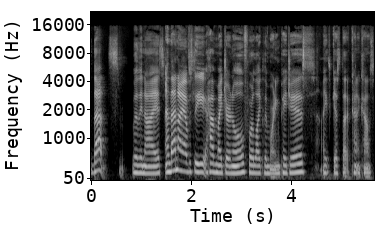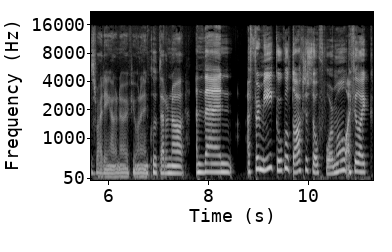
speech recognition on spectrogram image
That's really nice. And then I obviously have my journal for like the morning pages. I guess that kind of counts as writing. I don't know if you want to include that or not. And then uh, for me, Google Docs is so formal. I feel like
